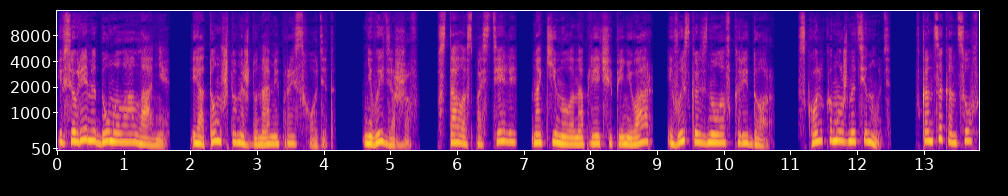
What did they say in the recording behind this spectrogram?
и все время думала о Лане и о том, что между нами происходит. Не выдержав, встала с постели, накинула на плечи пеньюар и выскользнула в коридор. Сколько можно тянуть? В конце концов,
